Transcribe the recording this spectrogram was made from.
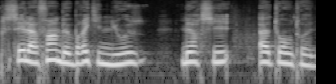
C'est la fin de Breaking News. Merci à toi Antoine.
